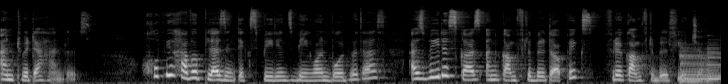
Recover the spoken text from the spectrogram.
and Twitter handles. Hope you have a pleasant experience being on board with us as we discuss uncomfortable topics for a comfortable future.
